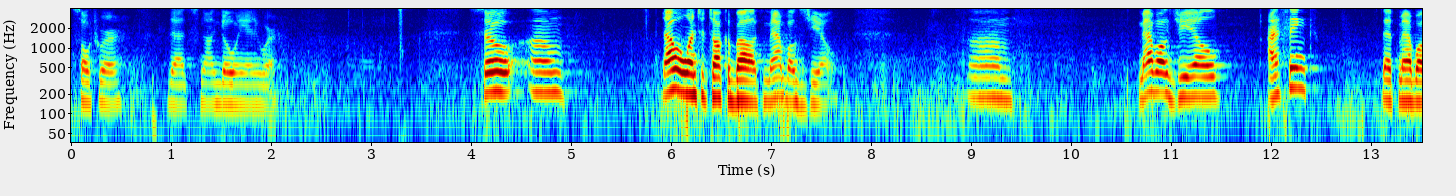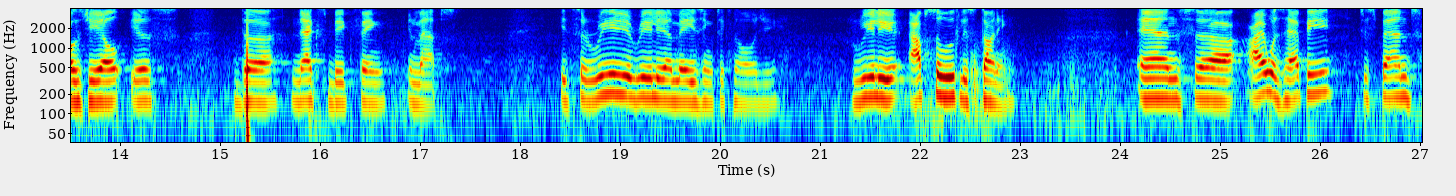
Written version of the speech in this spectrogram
software that's not going anywhere. So um, now I want to talk about Mapbox.gl. Um, Mapbox.gl, I think that Mapbox.gl is the next big thing in maps. It's a really, really amazing technology, really absolutely stunning. And uh, I was happy to spend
